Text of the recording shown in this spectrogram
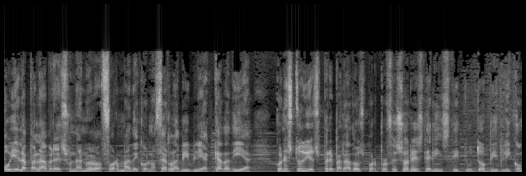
Hoy en la Palabra es una nueva forma de conocer la Biblia cada día con estudios preparados por profesores del Instituto Bíblico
